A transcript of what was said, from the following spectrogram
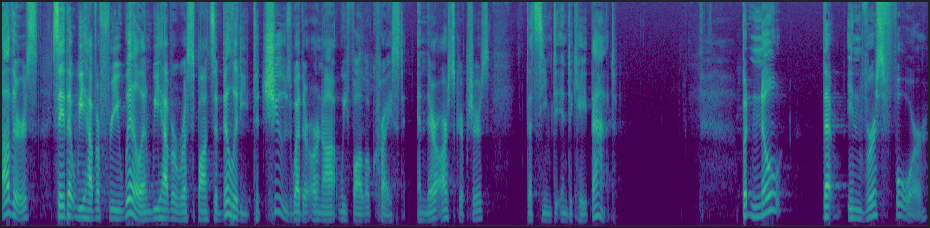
others say that we have a free will and we have a responsibility to choose whether or not we follow Christ. And there are scriptures that seem to indicate that. But note that in verse 4,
